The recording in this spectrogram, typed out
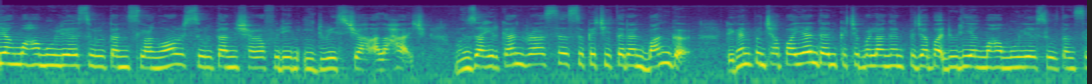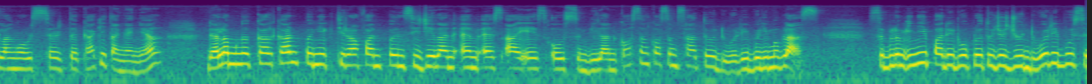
Yang Maha Mulia Sultan Selangor Sultan Sharafuddin Idris Shah Al-Haj menzahirkan rasa sukacita dan bangga dengan pencapaian dan kecemerlangan pejabat Duli Yang Maha Mulia Sultan Selangor serta kaki tangannya dalam mengekalkan pengiktirafan pensijilan MSISO 9001 2015. Sebelum ini pada 27 Jun 2019,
